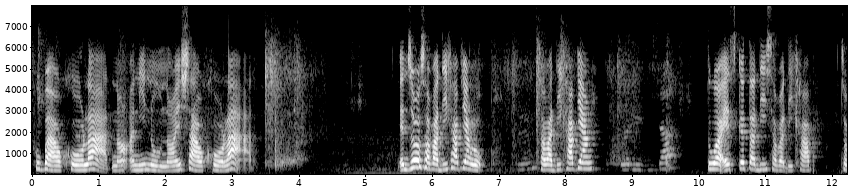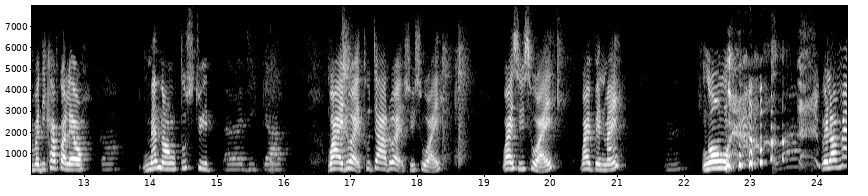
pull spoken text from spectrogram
ผู้บ่าวโคราชเนาะ อันนี้หนุ่มน้อยชาวโคราช เอนโซสวัสดีครับยังลูก สวัสดีครับยัง Toi, je dis ça ตัวเอสเกตาดีสวัสดีครับ สวัสดีครับก่อนเร็ว quand แม่น้องตุสตรีท ça va dire cap. ไหว้ด้วยทุจ้าด้วย สวยๆไหว้สวยๆไหว้เป็นไหมงง เวลาแม่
